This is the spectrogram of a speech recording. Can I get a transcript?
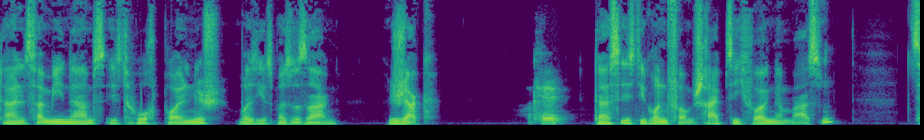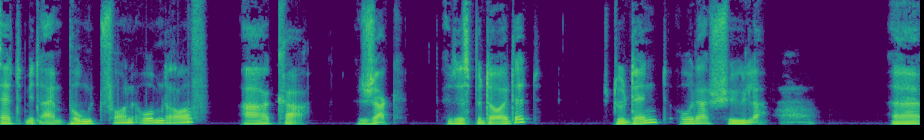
deines Familiennamens ist hochpolnisch, muss ich jetzt mal so sagen, Jacques. Okay. Das ist die Grundform. Schreibt sich folgendermaßen. Z mit einem Punkt vorne oben drauf. AK. Jacques. Das bedeutet Student oder Schüler. Äh,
